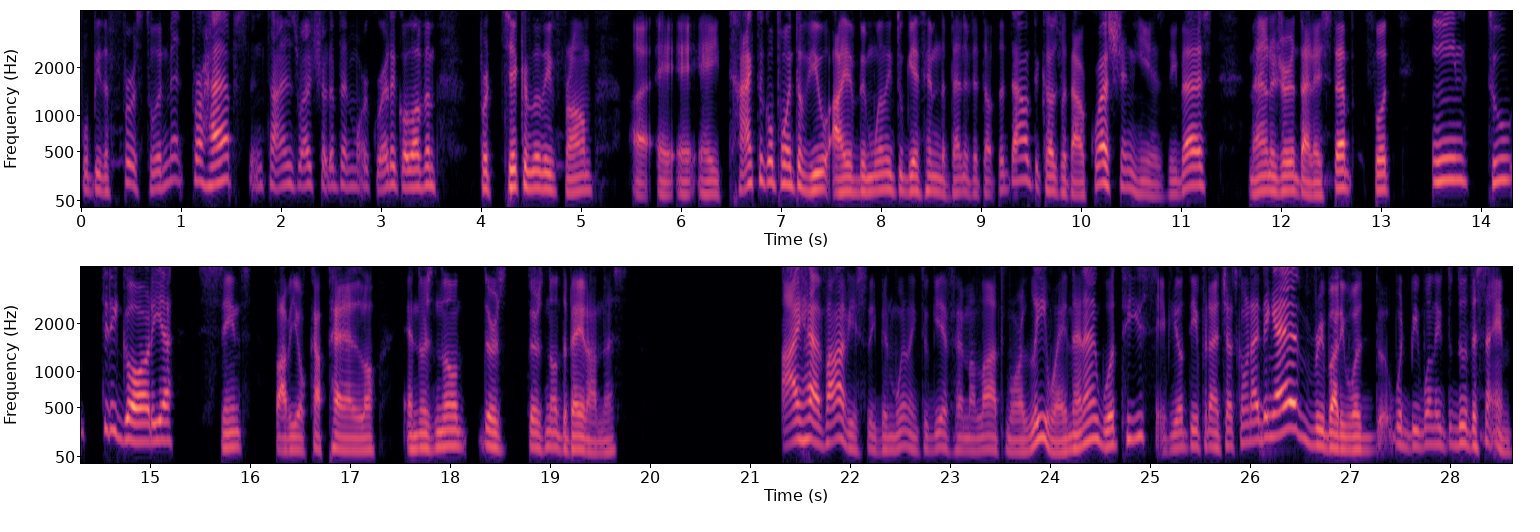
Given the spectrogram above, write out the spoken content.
will be the first to admit, perhaps in times where I should have been more critical of him, particularly from uh, a, a, a, tactical point of view, I have been willing to give him the benefit of the doubt because, without question, he is the best manager that has stepped foot into Trigoria since Fabio Capello and there's no there's there's no debate on this. I have obviously been willing to give him a lot more leeway than I would to Eusebio Di Francesco, and I think everybody would would be willing to do the same.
